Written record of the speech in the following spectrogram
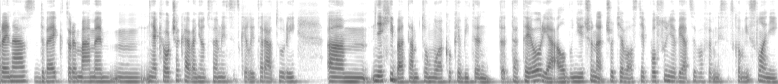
pre nás dve, ktoré máme mm, nejaké očakávanie od feministickej literatúry, um, nechýba tam tomu ako keby ten, t- tá teória alebo niečo, na čo ťa vlastne posunie viacej vo feministickom myslení.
